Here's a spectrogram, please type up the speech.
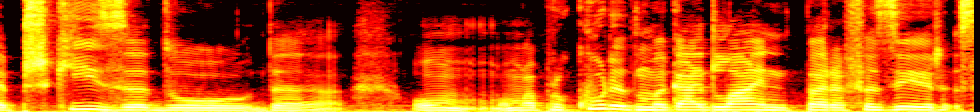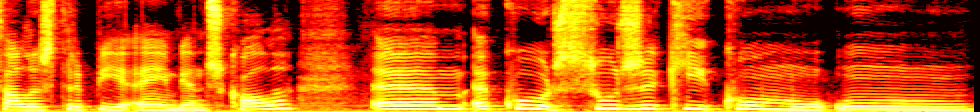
a pesquisa do, da, um, uma procura de uma guideline para fazer salas de terapia em ambiente de escola. a cor surge aqui como um,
